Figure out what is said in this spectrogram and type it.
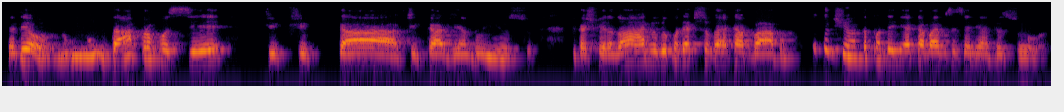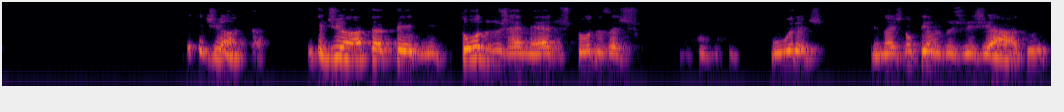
Entendeu? Não, não dá para você ficar, ficar vendo isso. Ficar esperando, ah, meu Deus, quando é que isso vai acabar? O que, que adianta a pandemia acabar e você ser a mesma pessoa? O que, que adianta? O que, que adianta ter todos os remédios, todas as curas e nós não temos nos vigiado.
